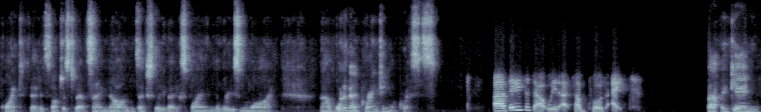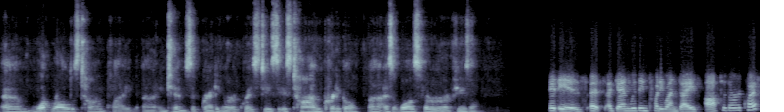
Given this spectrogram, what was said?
point that it's not just about saying no, it's actually about explaining the reason why. Uh, what about granting requests? Uh, these are dealt with at subclause 8. Uh, again, um, what role does time play uh, in terms of granting a request? Is, is time critical uh, as it was for a refusal? It is. It's again within 21 days after the request,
